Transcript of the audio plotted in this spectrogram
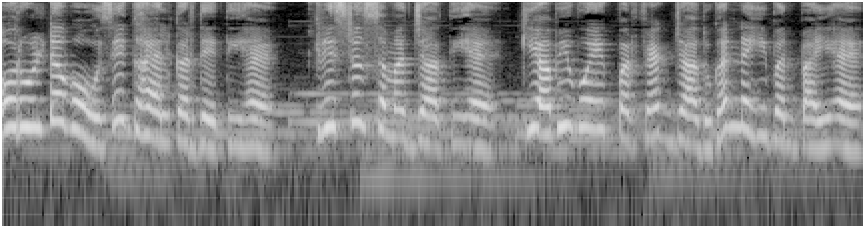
और उल्टा वो उसे घायल कर देती है। क्रिस्टल समझ जाती है कि अभी वो एक परफेक्ट जादूगर नहीं बन पाई है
